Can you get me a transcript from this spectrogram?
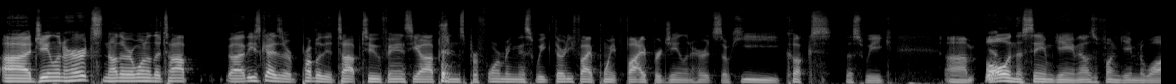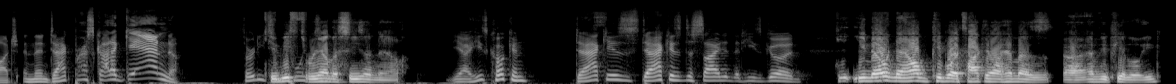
Uh, Jalen Hurts, another one of the top. Uh, these guys are probably the top two fantasy options performing this week. 35.5 for Jalen Hurts, so he cooks this week. Um, Yeah. All in the same game. That was a fun game to watch. And then Dak Prescott again. 32. QB three on the season now. Yeah, he's cooking. Dak is Dak has decided that he's good. You you know now people are talking about him as uh, MVP of the league.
